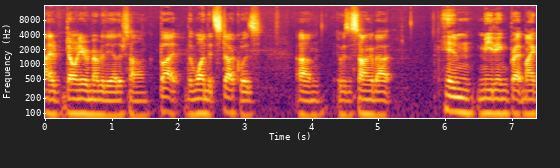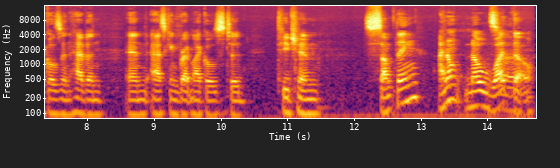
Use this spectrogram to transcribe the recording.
I don't even remember the other song, but the one that stuck was um, it was a song about him meeting Bret Michaels in heaven and asking Bret Michaels to teach him something. I don't know what uh, though.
